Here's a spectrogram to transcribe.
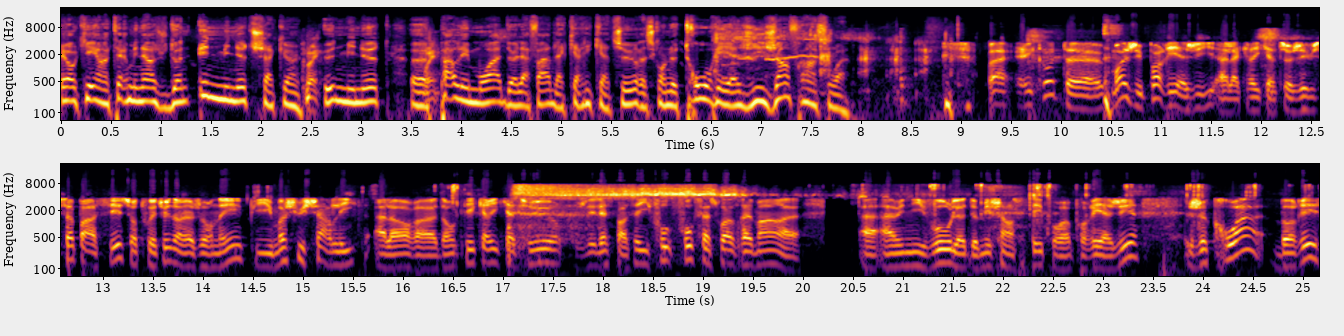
Et OK, en terminant, je vous donne une minute chacun. Oui. Une minute. Euh, Oui. Parlez-moi de l'affaire de la caricature. Est-ce qu'on a trop réagi? Jean-François. Ben, écoute, euh, moi, j'ai pas réagi à la caricature. J'ai vu ça passer sur Twitter dans la journée, puis moi, je suis Charlie. Alors, euh, donc, les caricatures, je les laisse passer. Il faut, faut que ça soit vraiment euh, à, à un niveau là, de méchanceté pour, pour réagir. Je crois, Boris,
